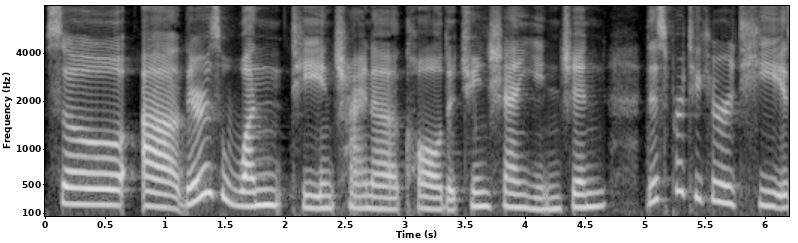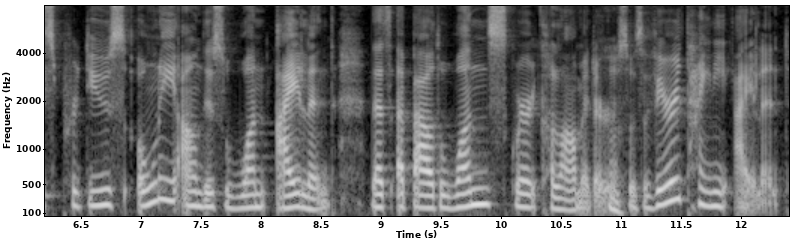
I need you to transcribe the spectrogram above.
So uh, there is one tea in China called the Junshan Yinzhen. This particular tea is produced only on this one island that's about one square kilometer. Hmm. So it's a very tiny island.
